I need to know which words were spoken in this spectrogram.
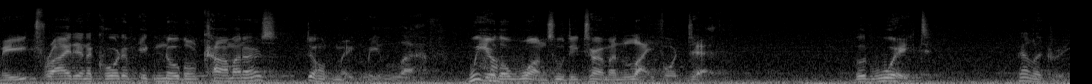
Me, tried in a court of ignoble commoners? Don't make me laugh. We are the ones who determine life or death. But wait. Pellegri,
